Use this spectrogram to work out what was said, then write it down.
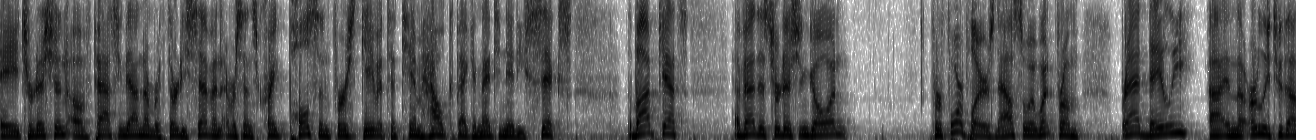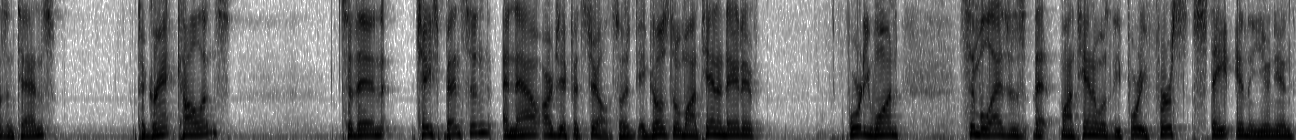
a tradition of passing down number 37 ever since Craig Paulson first gave it to Tim Hauck back in 1986. The Bobcats have had this tradition going for four players now. So it went from Brad Daly uh, in the early 2010s to Grant Collins to then Chase Benson and now RJ Fitzgerald. So it goes to a Montana native. 41 symbolizes that Montana was the 41st state in the union.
